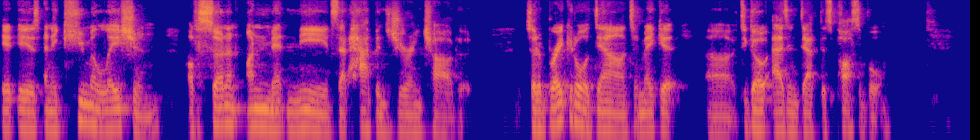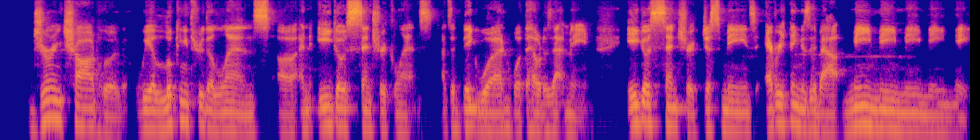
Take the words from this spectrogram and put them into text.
It is an accumulation of certain unmet needs that happens during childhood. So to break it all down, to make it uh, to go as in depth as possible. During childhood, we are looking through the lens, uh, an egocentric lens. That's a big word. What the hell does that mean? Egocentric just means everything is about me, me, me, me, me.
